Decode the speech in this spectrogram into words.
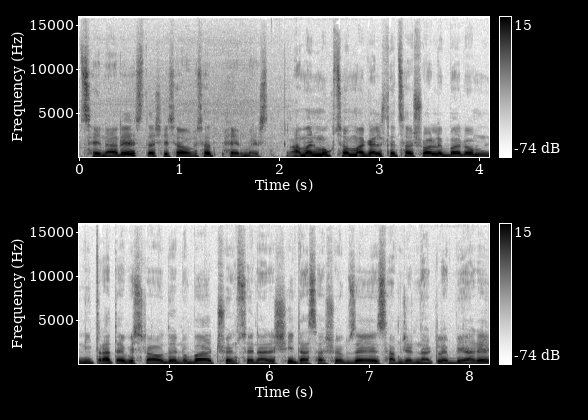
მცენარეს და შესაბამისად ფერმერს. ამან მოგცვა მაგალითად საშუალება, რომ ნიტრატების რაოდენობა ჩვენ მცენარეში დასაშვებზე სამჯერ ნაკლები არის.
